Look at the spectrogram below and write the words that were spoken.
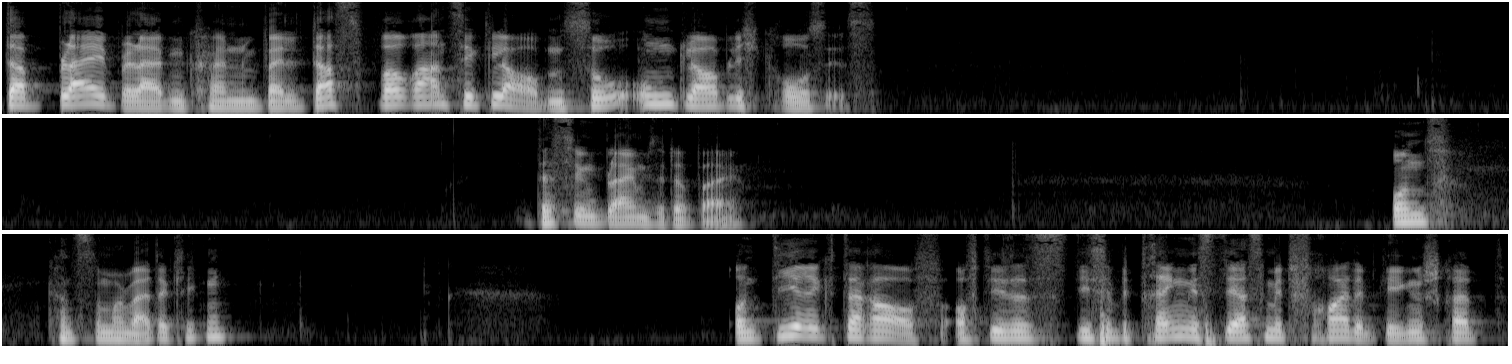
dabei bleiben können, weil das, woran sie glauben, so unglaublich groß ist. Deswegen bleiben sie dabei. Und kannst du mal weiterklicken? Und direkt darauf, auf dieses, diese Bedrängnis, der es mit Freude begegnet, schreibt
